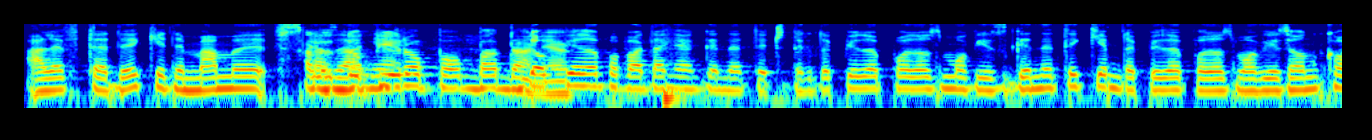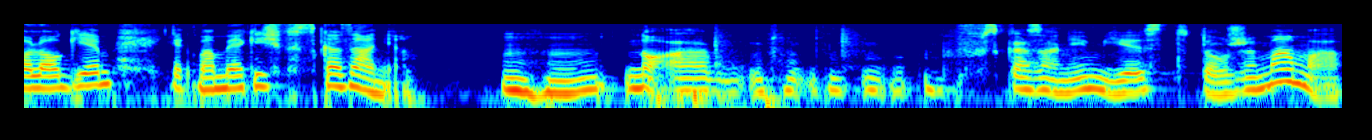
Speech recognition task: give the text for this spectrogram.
Ale wtedy, kiedy mamy wskazania... Ale dopiero po badaniach. Dopiero po badaniach genetycznych, dopiero po rozmowie z genetykiem, dopiero po rozmowie z onkologiem, jak mamy jakieś wskazania. Mhm. No a wskazaniem jest to, że mama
